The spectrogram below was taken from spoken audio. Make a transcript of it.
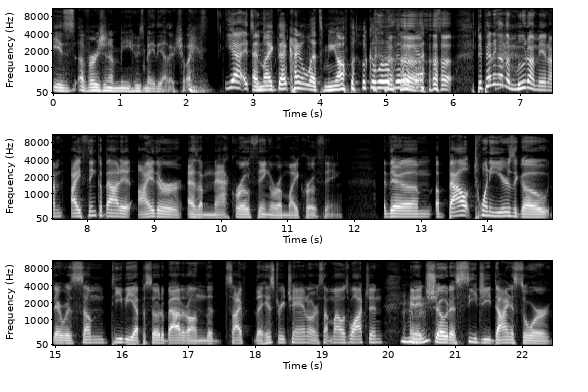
is a version of me who's made the other choice Yeah, it's and like that kind of lets me off the hook a little bit i guess Depending on the mood I'm in, I'm I think about it either as a macro thing or a micro thing. There, um, about 20 years ago, there was some TV episode about it on the sci- the History Channel or something I was watching, and it showed a CG dinosaur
